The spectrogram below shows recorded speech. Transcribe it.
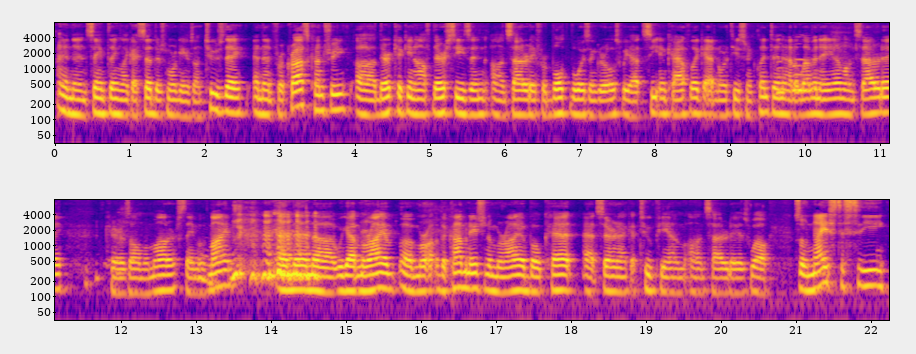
And then same thing, like I said, there's more games on Tuesday. And then for cross country, uh, they're kicking off their season on Saturday for both boys and girls. We got Seton Catholic at Northeastern Clinton at 11 a.m. on Saturday. Kara's alma mater, same with mine. and then uh, we got Moriah, uh, Mar- the combination of Moriah Boquet at Saranac at 2 p.m. on Saturday as well. So nice to see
